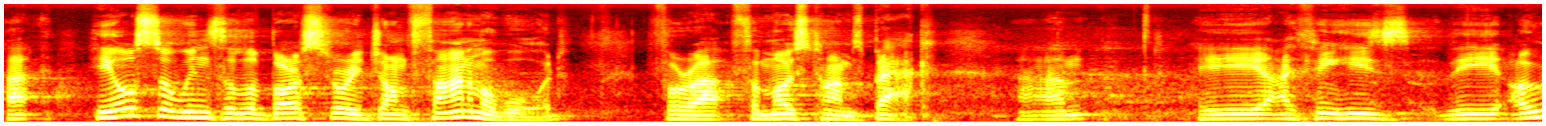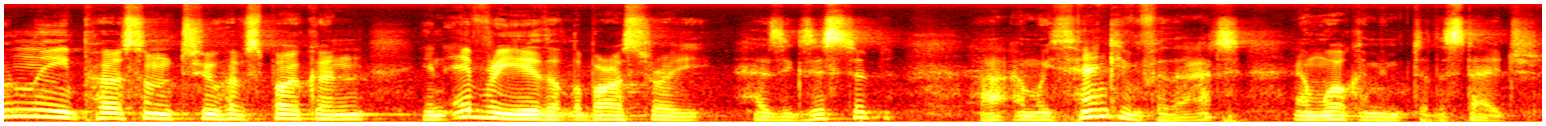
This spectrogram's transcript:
Uh, he also wins the Laboratory John Farnham Award for, uh, for most times back. Um, he, I think he's the only person to have spoken in every year that Laboratory has existed, uh, and we thank him for that and welcome him to the stage.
